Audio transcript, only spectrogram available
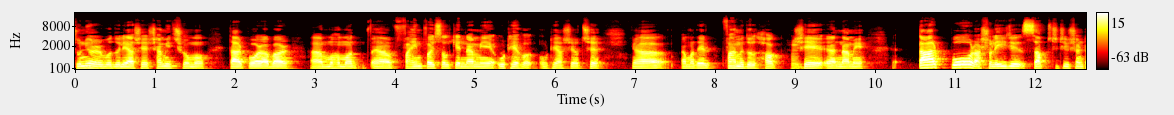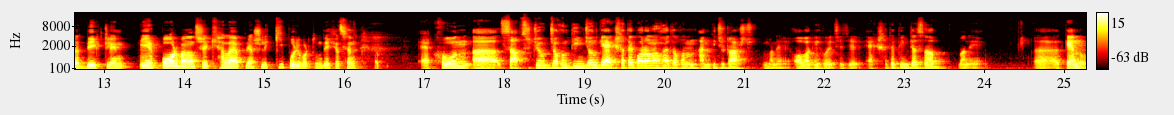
জুনিয়রের বদলি আসে শামিদ সোমো তারপর আবার মোহাম্মদ ফাহিম ফয়সলকে নামিয়ে উঠে উঠে আসে হচ্ছে আমাদের ফাহমিদুল হক। সে নামে। তারপর আসলে এই যে সাবস্টিটিউশনটা দেখলেন এরপর বাংলাদেশের খেলায় আপনি আসলে কি পরিবর্তন দেখেছেন? এখন সাবস্টিটিউট যখন তিনজনকে একসাথে করানো হয় তখন আমি কিছুটা আস- মানে অবাকই হয়েছে যে একসাথে তিনটা সাব মানে কেন?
